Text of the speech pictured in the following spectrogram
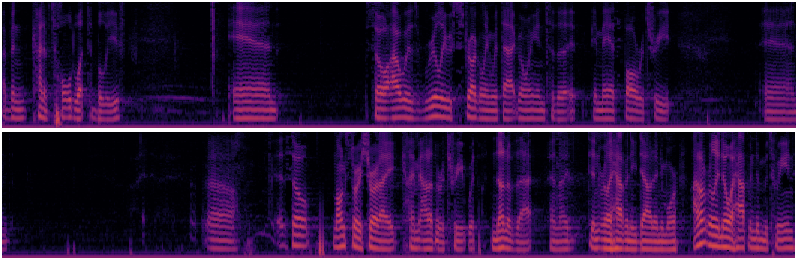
I've been kind of told what to believe, and so I was really struggling with that going into the Emmaus Fall Retreat, and uh, so long story short, I came out of the retreat with none of that, and I didn't really have any doubt anymore. I don't really know what happened in between,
